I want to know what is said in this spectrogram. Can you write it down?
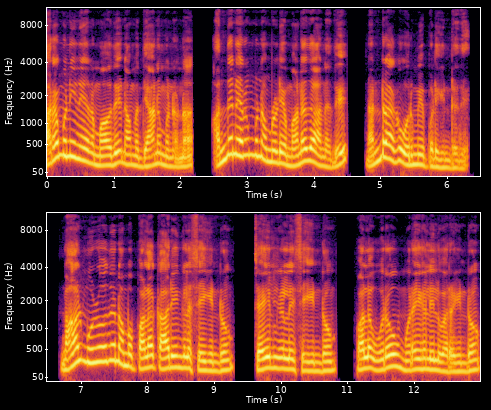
அரை மணி நேரமாவது நாம் தியானம் பண்ணோம்னா அந்த நேரமும் நம்மளுடைய மனதானது நன்றாக ஒருமைப்படுகின்றது. நாள் முழுவதும் நம்ம பல காரியங்களை செய்கின்றோம். செயல்களை செய்கின்றோம். பல உறவு முறைகளில் வருகின்றோம்.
